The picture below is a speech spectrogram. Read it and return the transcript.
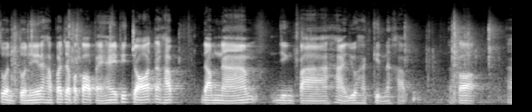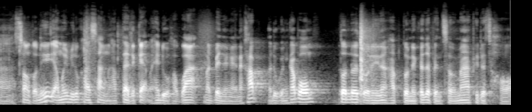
ส่วนตัวนี้นะครับก็จะประกอบไปให้พี่จอร์ดนะครับดำน้ำยิงปลาหายูหากินนะครับ แล้วก็อ่าสองตัวนี้ยังไม่มีลูกค้าสั่งนะครับ แต่จะแกะมาให้ดูครับว่ามันเป็นยังไงนะครับ มาดูกันครับผม ต้นด้วยตัวนี้นะครับ ตัวนี้ก็จะเป็น s ซ m a p r e d a t o r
